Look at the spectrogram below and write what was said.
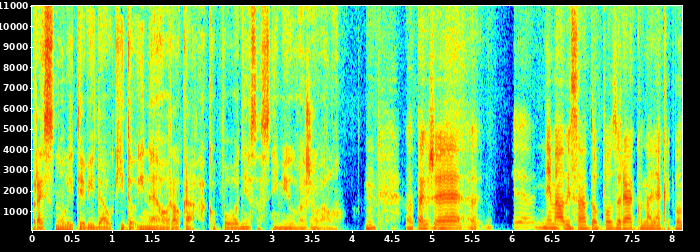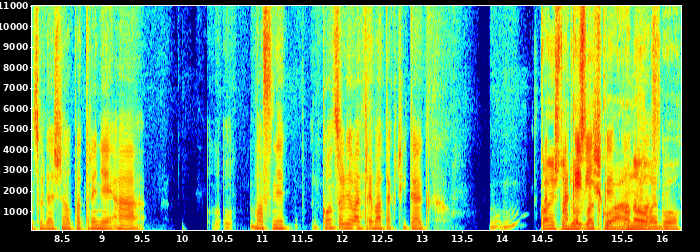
presnuli tie výdavky do iného roka, ako pôvodne sa s nimi uvažovalo. Hm. Takže e, nemal by sa na to pozrieť ako na nejaké konsolidačné opatrenie a vlastne konsolidovať treba tak či tak v konečnom dôsledku výške, áno, vlastne?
